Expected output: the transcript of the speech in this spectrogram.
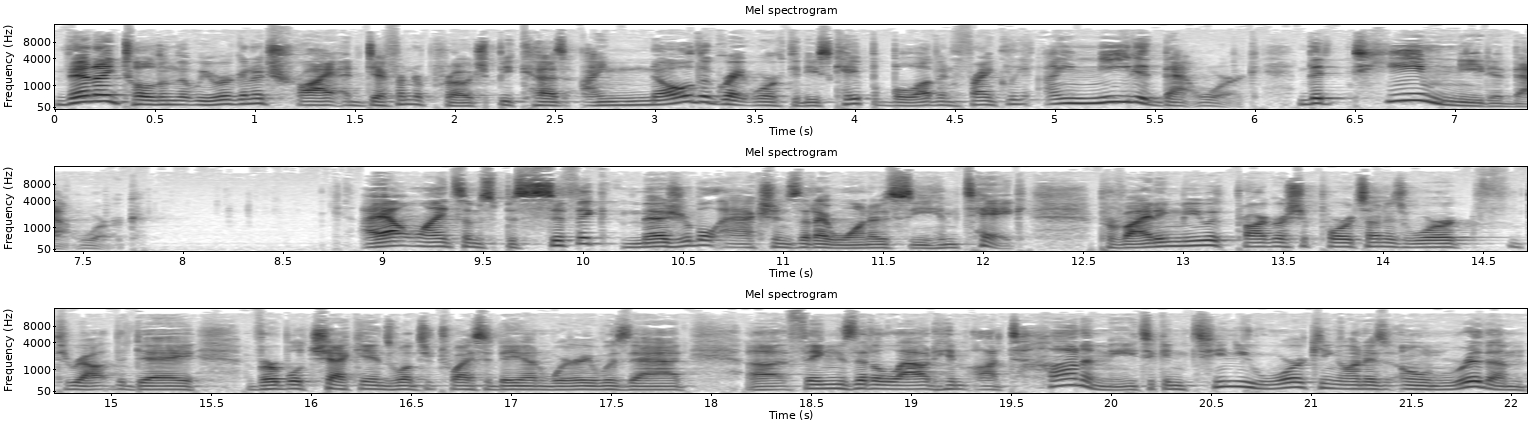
Then I told him that we were going to try a different approach because I know the great work that he's capable of, and frankly, I needed that work. The team needed that work. I outlined some specific measurable actions that I wanted to see him take, providing me with progress reports on his work throughout the day, verbal check ins once or twice a day on where he was at, uh, things that allowed him autonomy to continue working on his own rhythm,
